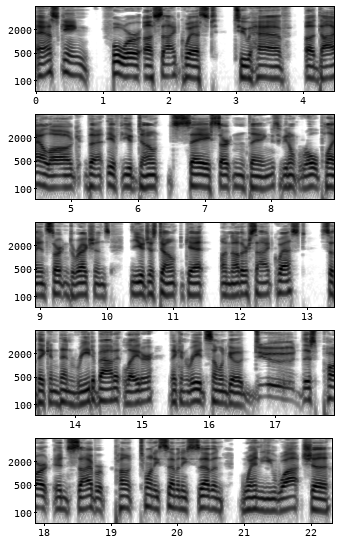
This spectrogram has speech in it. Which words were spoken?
asking for a side quest to have a dialogue that if you don't say certain things, if you don't role play in certain directions, you just don't get another side quest so they can then read about it later. They can read someone go, dude, this part in Cyberpunk 2077 when you watch a,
